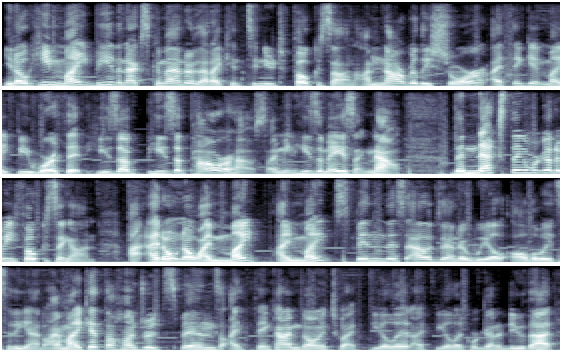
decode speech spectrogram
you know he might be the next commander that I continue to focus on. I'm not really sure. I think it might be worth it. He's a he's a powerhouse. I mean he's amazing. Now the next thing we're going to be focusing on I, I, don't know. I might I might spin this Alexander wheel all the way to the end. I might get the hundred spins. I think I'm going to. I feel it. I feel like we're going to do that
